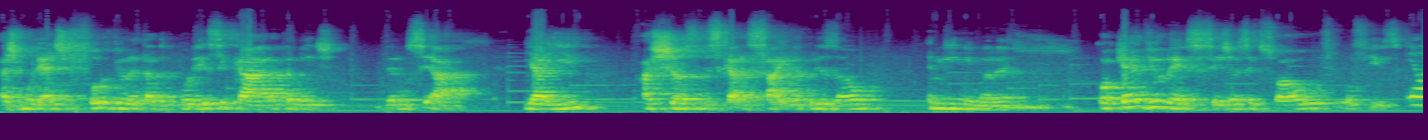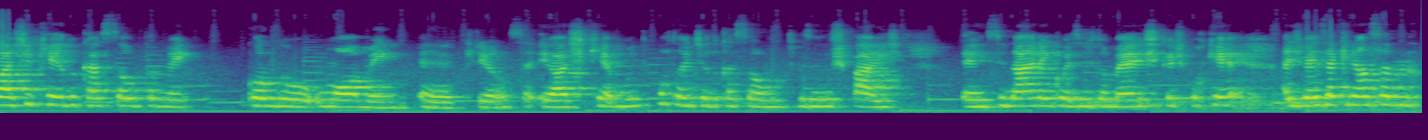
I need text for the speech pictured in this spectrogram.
as mulheres que foram violentadas por esse cara também de denunciar. E aí a chance desse cara sair da prisão é mínima, né? Qualquer violência, seja sexual ou- física. Eu acho que a educação também, quando um homem é criança, eu acho que é muito importante a educação, muitas vezes os pais é, ensinarem coisas domésticas, porque às vezes a criança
